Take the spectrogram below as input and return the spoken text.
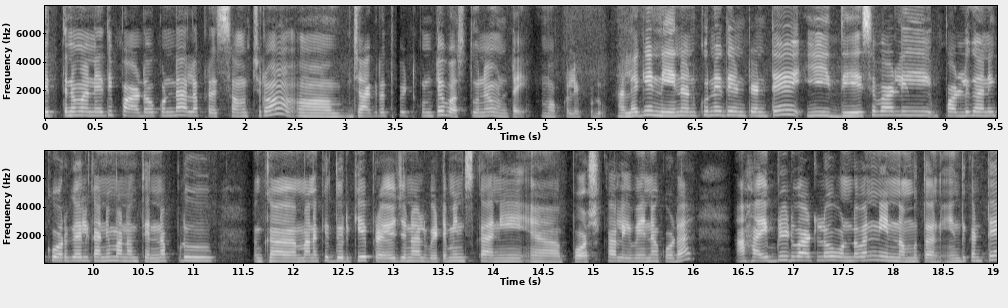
విత్తనం అనేది పాడవకుండా అలా ప్రతి సంవత్సరం జాగ్రత్త పెట్టుకుంటే వస్తూనే ఉంటాయి. మొక్కలు ఇప్పుడు అలాగే నేను అనుకునేది ఏంటంటే ఈ దేశవాళీ పళ్ళు కానీ కూరగాయలు కానీ మనం తిన్నప్పుడు ఇంకా మనకి దొరికే ప్రయోజనాలు విటమిన్స్ కానీ పోషకాలు ఏవైనా కూడా ఆ హైబ్రిడ్ వాటిలో ఉండవని నేను నమ్ముతాను. ఎందుకంటే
